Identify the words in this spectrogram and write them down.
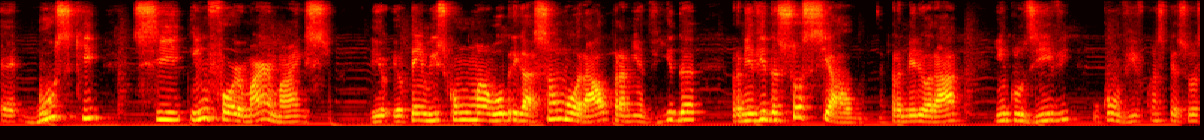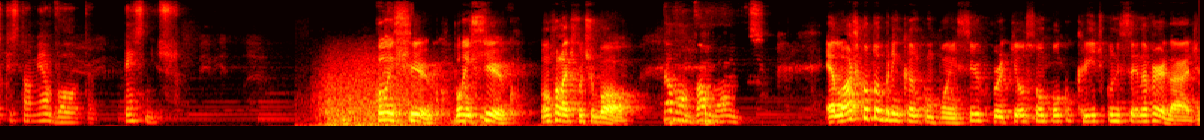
É, busque se informar mais. Eu, eu, tenho isso como uma obrigação moral para minha vida, para minha vida social, né? para melhorar, inclusive, o convívio com as pessoas que estão à minha volta. Pense nisso. Põe circo, põe circo. Vamos falar de futebol. Então vamos, vamos, vamos. É lógico que eu tô brincando com põe circo, porque eu sou um pouco crítico nisso aí, na verdade.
